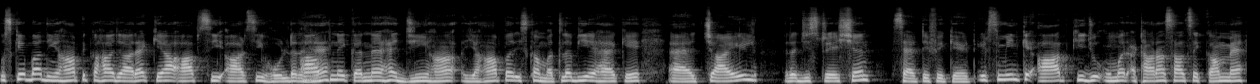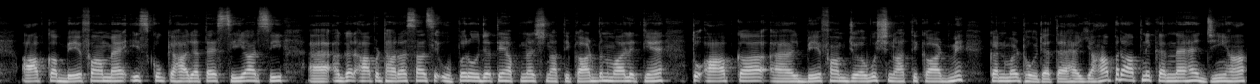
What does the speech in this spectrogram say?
उसके बाद यहाँ पे कहा जा रहा है, क्या आप सी सी होल्डर हैं? आपने करना है, जी हाँ यहाँ पर इसका मतलब ये है कि child registration certificate it's mean कि आपकी जो उम्र 18 साल से कम है, आपका बेफाम है, इसको कहा जाता है सीआरसी अगर आप 18 साल से ऊपर हो जाते हैं, अपना शनाती कार्ड बनवा लेते हैं तो आपका बेफाम जो है वो शनाती कार्ड में कन्वर्ट हो जाता है। यहाँ पर आपने करना है, जी हाँ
